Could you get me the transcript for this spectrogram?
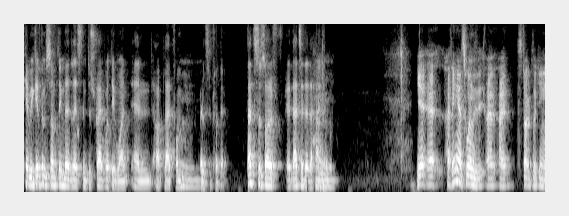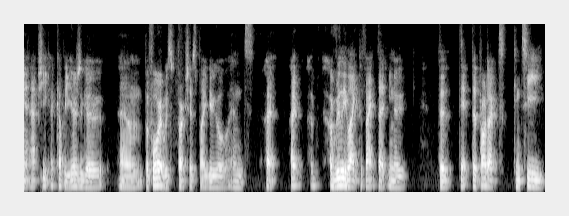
can we give them something that lets them describe what they want and our platform mm. builds it for them that's the sort of that's it at a high mm. level yeah uh, i think that's one of the i, I started looking at appsheet a couple of years ago um, before it was purchased by google and I, I i really like the fact that you know the, the the product can see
